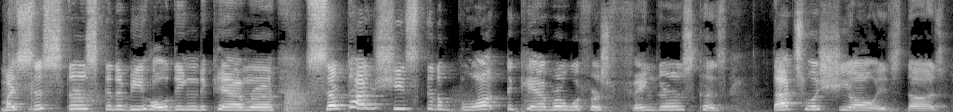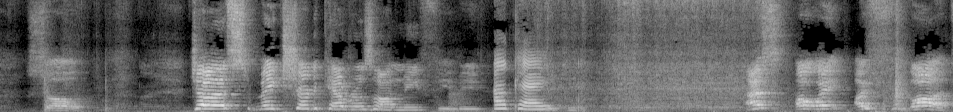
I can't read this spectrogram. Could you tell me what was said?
my sister's gonna be holding the camera. Sometimes she's gonna block the camera with her fingers because that's what she always does. So just make sure the camera's on me, Phoebe. Okay. As oh wait, I forgot.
